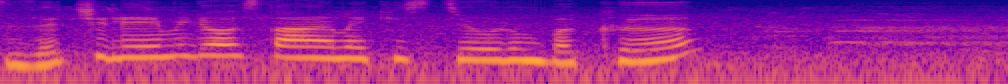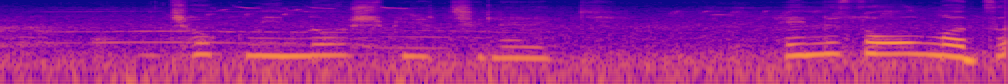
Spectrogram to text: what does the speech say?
Size çileğimi göstermek istiyorum. Bakın. Çok minnoş bir çilek. Henüz olmadı.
